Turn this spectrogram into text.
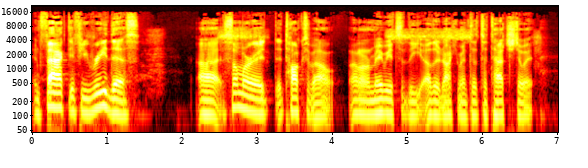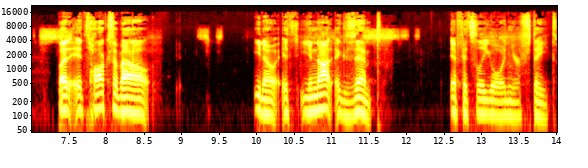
In fact, if you read this, uh, somewhere it, it talks about I don't know maybe it's the other document that's attached to it, but it talks about you know it's you're not exempt if it's legal in your state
